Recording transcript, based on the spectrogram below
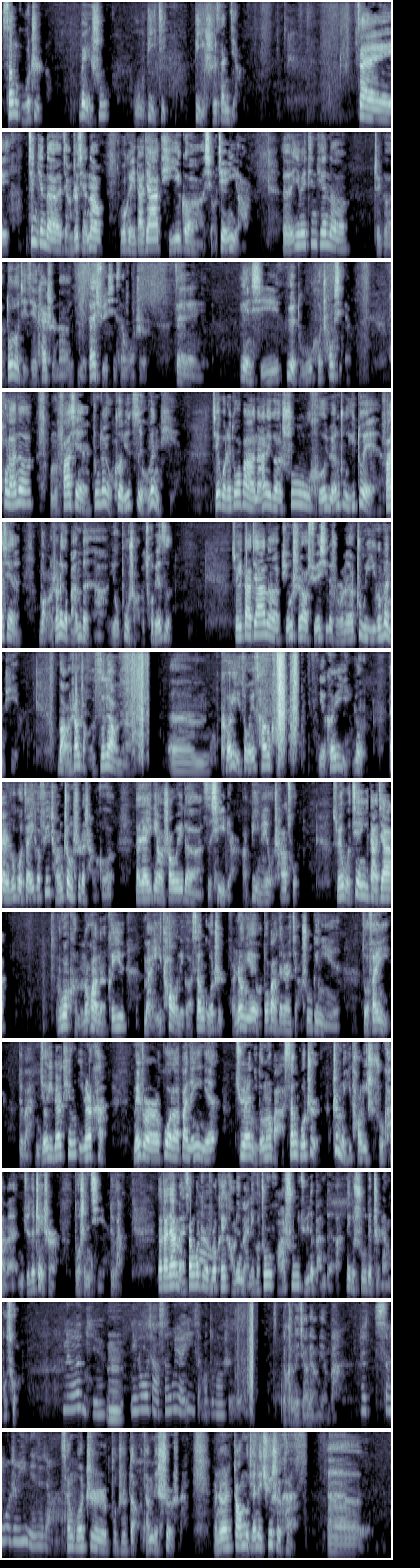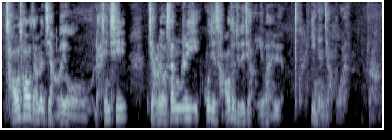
三国志·魏书·武帝纪第十三讲。在今天的讲之前呢，我给大家提一个小建议哈。呃，因为今天呢，这个多多姐姐开始呢也在学习《三国志》，在练习阅读和抄写。后来呢，我们发现中间有个别字有问题。结果这多爸拿这个书和原著一对，发现网上那个版本啊有不少的错别字，所以大家呢平时要学习的时候呢要注意一个问题：网上找的资料呢，嗯，可以作为参考，也可以引用，但如果在一个非常正式的场合，大家一定要稍微的仔细一点啊，避免有差错。所以我建议大家，如果可能的话呢，可以。买一套那个《三国志》，反正你也有多爸在这讲书，给你做翻译，对吧？你就一边听一边看，没准儿过了半年一年，居然你都能把《三国志》这么一套历史书看完，你觉得这事儿多神奇，对吧？那大家买《三国志》的时候，可以考虑买那个中华书局的版本啊，那个书的质量不错。没问题。嗯。你给我讲《三国演义》讲了多长时间？那可能讲两年吧。哎，《三国志》一年就讲完了。《三国志》不知道，咱们得试试。反正照目前这趋势看，呃，曹操咱们讲了有俩星期，讲了有三分之一，估计曹操就得讲一个半月，一年讲不完啊。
